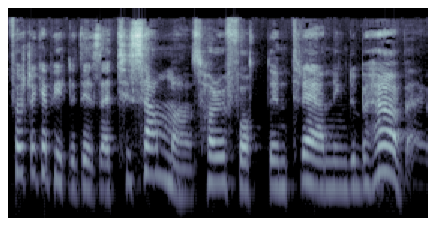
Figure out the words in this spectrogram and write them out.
första kapitlet är så här, tillsammans har du fått den träning du behöver.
